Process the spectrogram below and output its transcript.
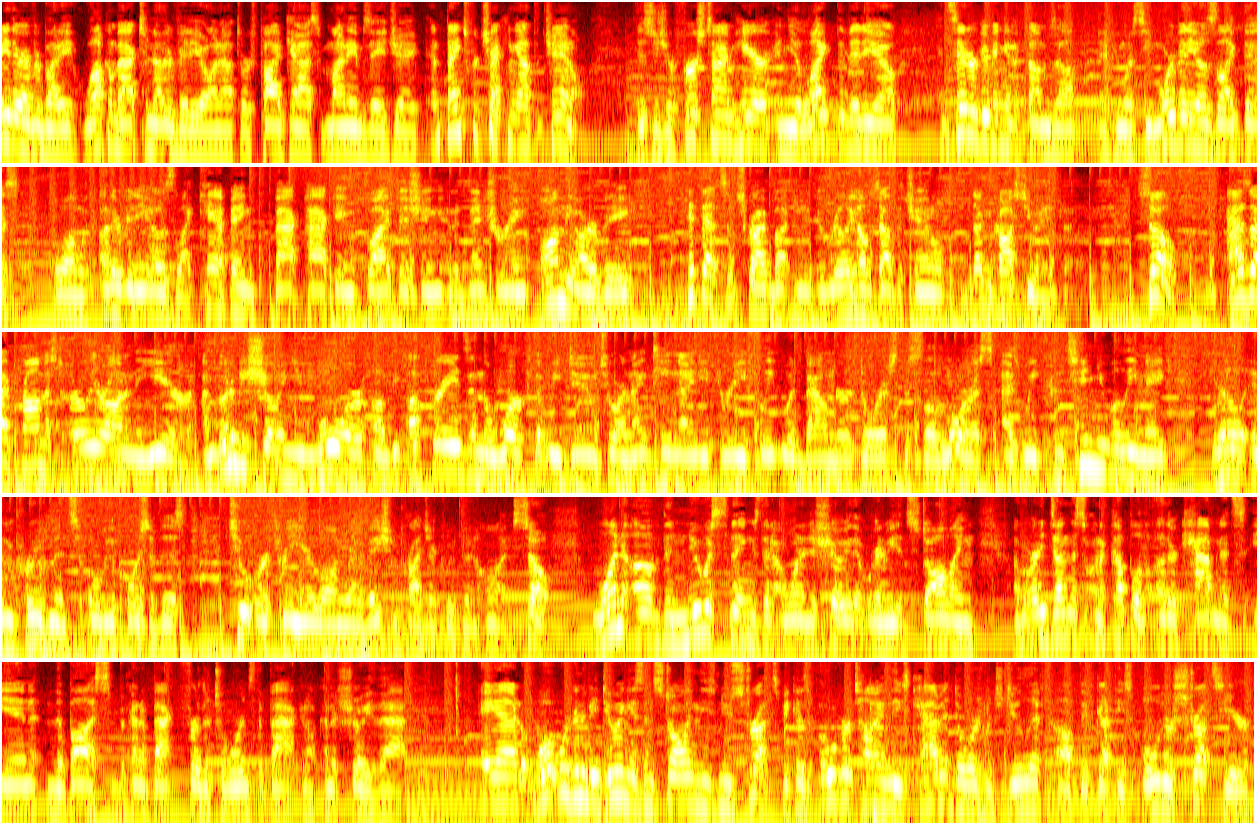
Hey there everybody, welcome back to another video on Outdoors Podcast. My name is AJ and thanks for checking out the channel. If this is your first time here and you like the video, consider giving it a thumbs up. And if you want to see more videos like this, along with other videos like camping, backpacking, fly fishing, and adventuring on the RV, hit that subscribe button. It really helps out the channel. It doesn't cost you anything. So, as I promised earlier on in the year, I'm going to be showing you more of the upgrades and the work that we do to our 1993 Fleetwood Bounder Doris the Slow Loris as we continually make little improvements over the course of this two or three year long renovation project we've been on. So one of the newest things that I wanted to show you that we're going to be installing, I've already done this on a couple of other cabinets in the bus, but kind of back further towards the back, and I'll kind of show you that. And what we're going to be doing is installing these new struts because over time these cabinet doors which do lift up, they've got these older struts here.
